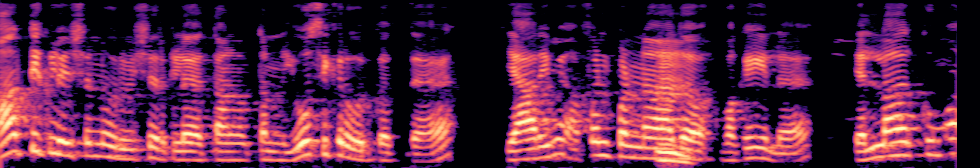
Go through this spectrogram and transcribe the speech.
ஆர்டிகுலேஷன் ஒரு விஷயம் இருக்குல்ல தான் தன் யோசிக்கிற ஒரு கருத்தை யாரையுமே அஃபன் பண்ணாத ம், வகையில எல்லாருக்குமா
